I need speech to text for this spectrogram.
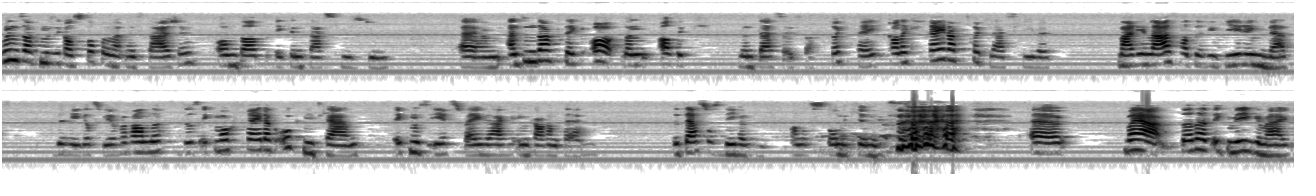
woensdag moest ik al stoppen met mijn stage, omdat ik een test moest doen. Um, en toen dacht ik, oh, dan, als ik mijn testuitslag terugkrijg, kan ik vrijdag terug lesgeven. Maar helaas had de regering net de regels weer veranderd, dus ik mocht vrijdag ook niet gaan. Ik moest eerst vijf dagen in quarantaine. De test was negatief, anders stond ik hier niet. uh, maar ja, dat heb ik meegemaakt.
